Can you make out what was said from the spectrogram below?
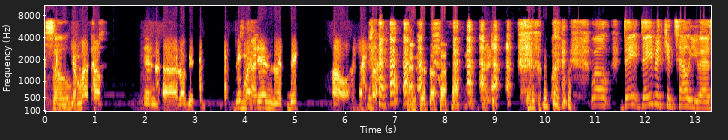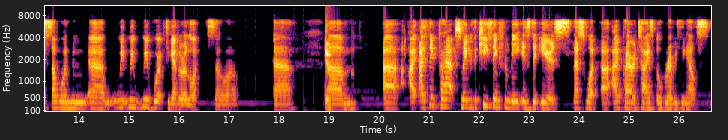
So you must have in uh, Robyn big machines with big power. well, da- David can tell you as someone who uh, we, we we work together a lot. So, uh, uh, yeah. um, uh, I, I, think perhaps maybe the key thing for me is the ears. That's what uh, I prioritize over everything else.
